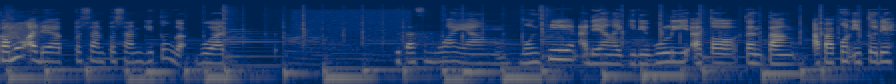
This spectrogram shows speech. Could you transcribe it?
Kamu ada pesan-pesan gitu nggak buat kita semua yang mungkin ada yang lagi dibully atau tentang apa pun itu deh,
